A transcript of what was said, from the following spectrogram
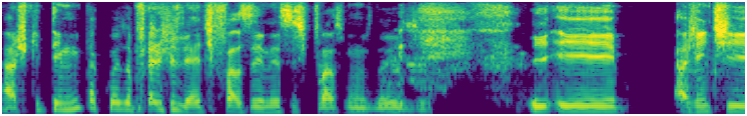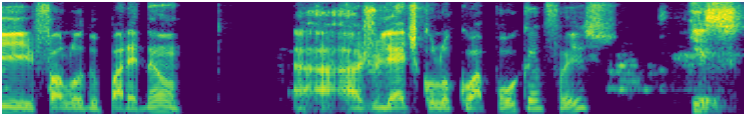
Acho que tem muita coisa para Juliette fazer nesses próximos dois dias. E, e, a gente falou do paredão. A, a Juliette colocou a Poca, foi isso? Isso.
